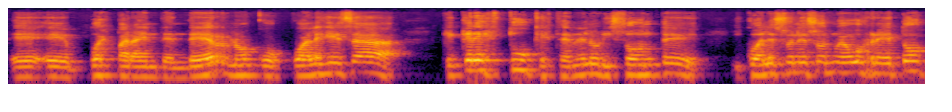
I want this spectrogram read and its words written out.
eh, eh, pues para entender ¿no? cuál es esa ¿Qué crees tú que está en el horizonte y cuáles son esos nuevos retos,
